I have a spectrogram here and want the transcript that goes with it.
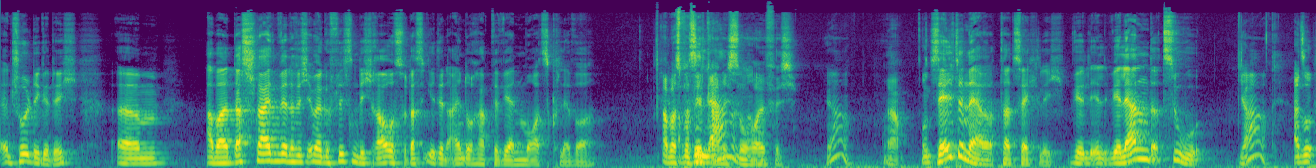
entschuldige dich. Ähm, aber das schneiden wir natürlich immer geflissentlich raus, sodass ihr den Eindruck habt, wir wären mordsclever. Aber es passiert gar nicht so häufig. Ja. ja. Und seltener tatsächlich. Wir, wir lernen dazu. Ja, also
